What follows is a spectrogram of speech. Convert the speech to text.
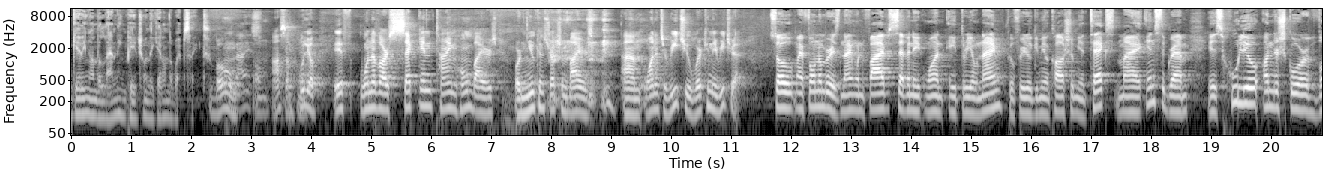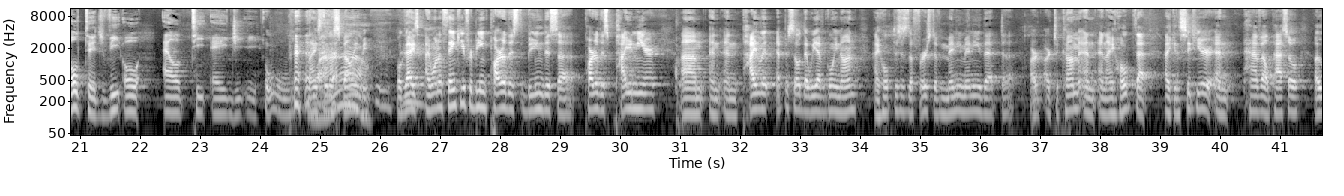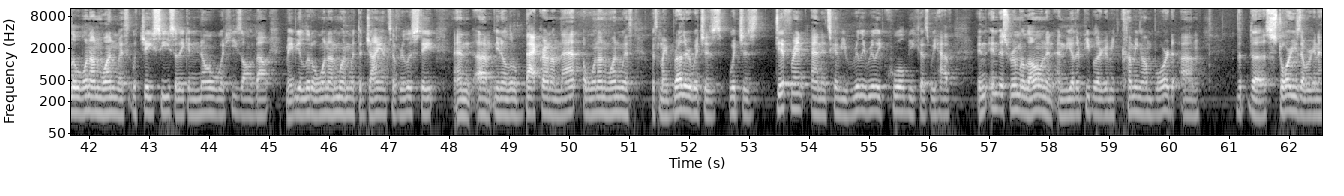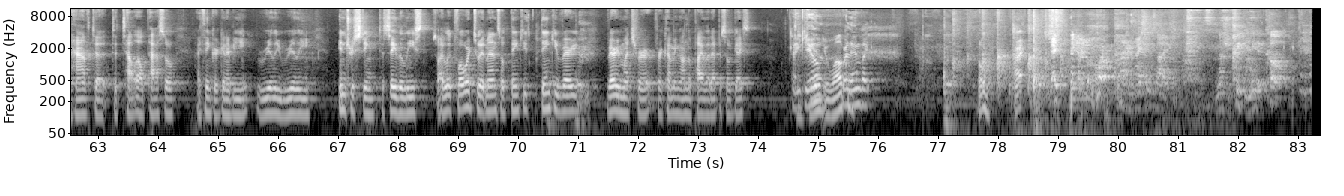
getting on the landing page when they get on the website. Boom. Nice. Awesome. Julio, if one of our second time home buyers or new construction buyers um, wanted to reach you, where can they reach you at? So my phone number is 915-781-8309. Feel free to give me a call, shoot me a text. My Instagram is Julio underscore voltage, V O L T A G E. Ooh, nice little spelling bee. Well, guys, I want to thank you for being part of this, being this uh, part of this pioneer um, and and pilot episode that we have going on. I hope this is the first of many, many that uh, are, are to come, and and I hope that I can sit here and have El Paso a little one-on-one with with JC, so they can know what he's all about. Maybe a little one-on-one with the giants of real estate, and um, you know a little background on that. A one-on-one with with my brother, which is which is different, and it's going to be really really cool because we have in, in this room alone, and, and the other people that are going to be coming on board. Um, the, the stories that we're going to have to, to tell El Paso, I think, are going to be really, really interesting to say the least. So I look forward to it, man. So thank you, thank you very, very much for for coming on the pilot episode, guys. Thank, you. You're welcome. For the invite. Boom. All right,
